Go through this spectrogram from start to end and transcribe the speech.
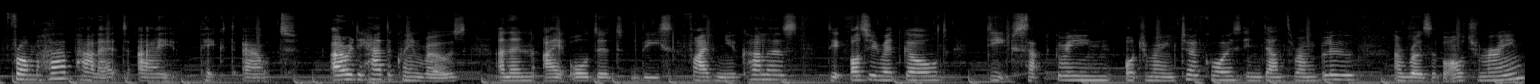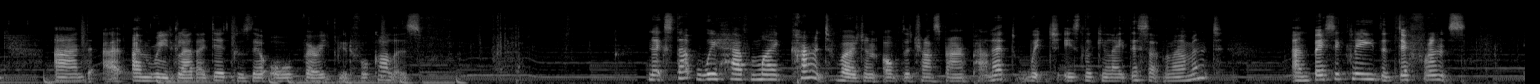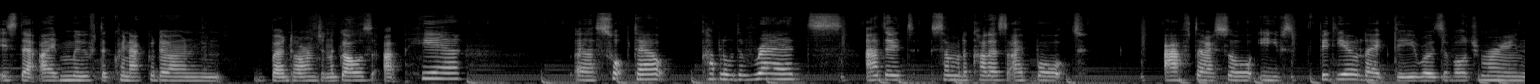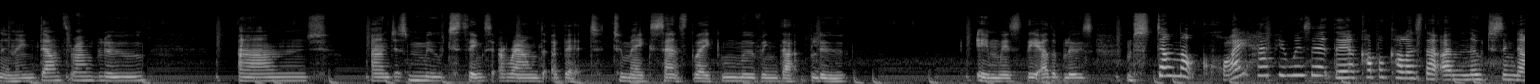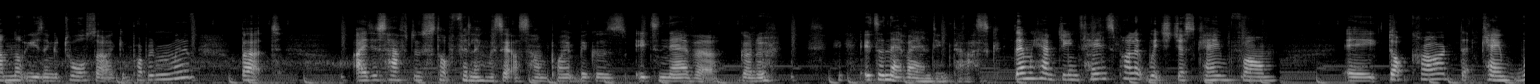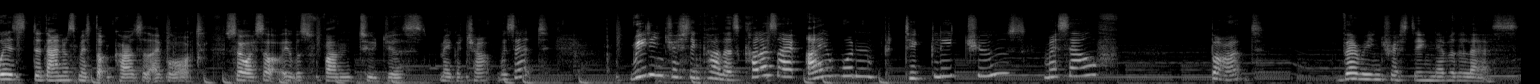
From her palette I picked out I already had the Queen Rose and then I ordered these five new colors the Aussie Red Gold Deep Sap Green Ultramarine Turquoise Indanthrone Blue and Rose of Ultramarine. And uh, I'm really glad I did because they're all very beautiful colors Next up we have my current version of the transparent palette which is looking like this at the moment. And basically the difference is that I moved the quinacridone burnt orange and the golds up here uh, swapped out a couple of the reds added some of the colors I bought after I saw Eve's video like the Rose of Ultramarine and then Indanthrone Blue and and just moved things around a bit to make sense like moving that blue in with the other blues. I'm still not quite happy with it. There are a couple colors that I'm noticing that I'm not using at all so I can probably remove but I just have to stop fiddling with it at some point because it's never gonna it's a never-ending task. Then we have Jean Haines palette which just came from a dot card that came with the Daniel Smith dot cards that I bought. So I thought it was fun to just make a chart with it. Really interesting colors. Colors I, I wouldn't particularly choose myself, but very interesting nevertheless.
